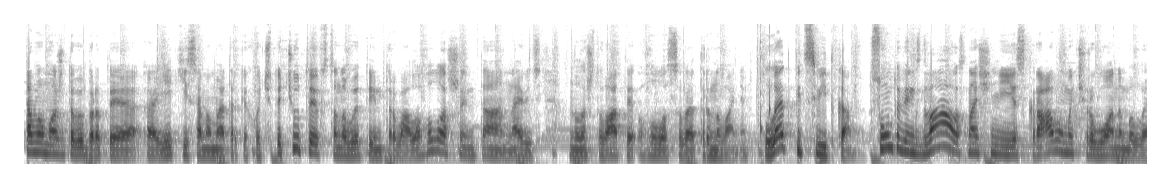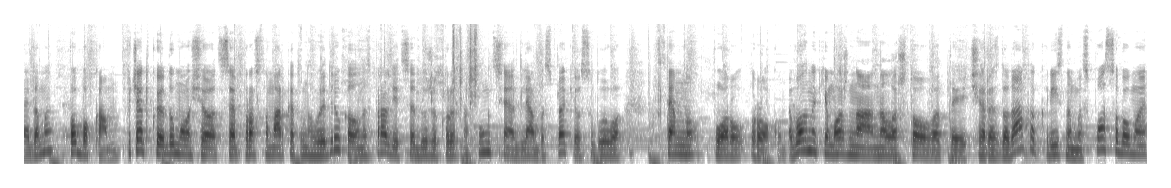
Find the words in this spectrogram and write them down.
Там ви можете вибрати, е, які саме метрики хочете чути, встановити інтервал оголошень та навіть налаштувати голосове тренування. led підсвітка Suunto Wings 2 оснащені яскравими червоними ледами по бокам. Спочатку я думав, що це просто маркетинговий дрюк, але насправді це дуже корисна функція для безпеки, особливо в темну пору року. Вогники можна налаштовувати через додаток різними способами.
